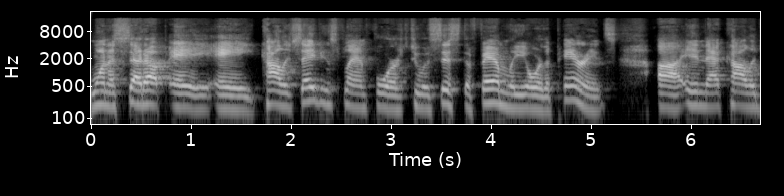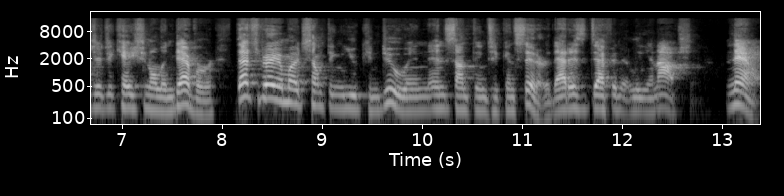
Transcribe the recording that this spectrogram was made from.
want to set up a, a college savings plan for to assist the family or the parents uh, in that college educational endeavor, that's very much something you can do and, and something to consider. That is definitely an option. Now,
